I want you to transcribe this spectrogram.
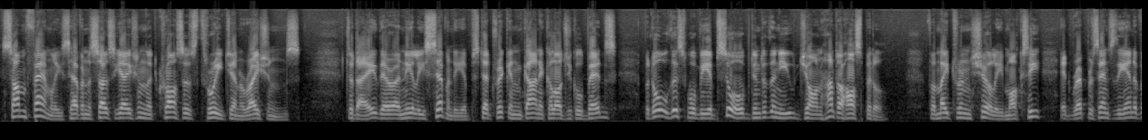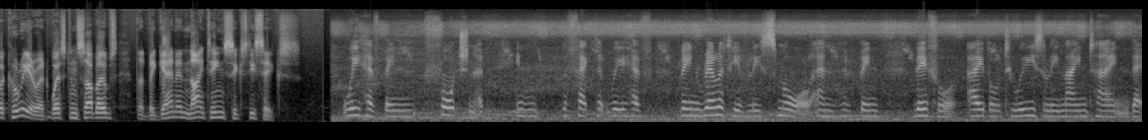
Some families have an association that crosses three generations. Today, there are nearly 70 obstetric and gynecological beds, but all this will be absorbed into the new John Hunter Hospital. For matron Shirley Moxie, it represents the end of a career at Western Suburbs that began in 1966. We have been fortunate in the fact that we have been relatively small and have been therefore able to easily maintain that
